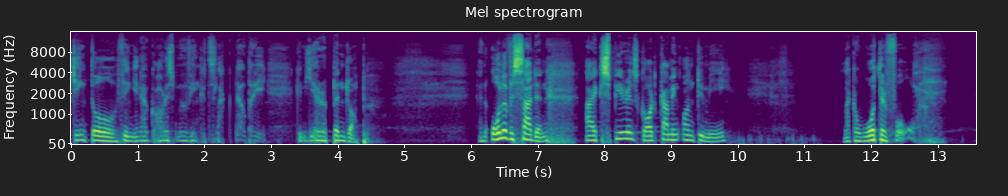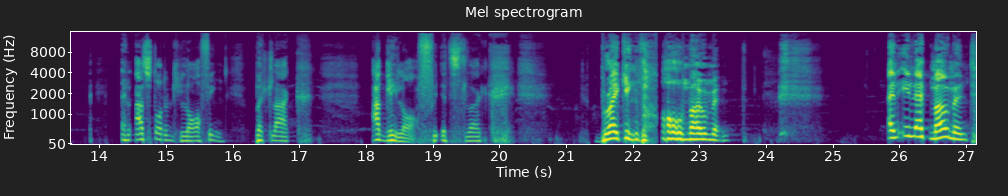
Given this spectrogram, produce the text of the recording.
gentle thing. You know, God is moving. It's like nobody can hear a pin drop. And all of a sudden, I experienced God coming onto me like a waterfall. And I started laughing, but like ugly laugh. It's like breaking the whole moment. And in that moment,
